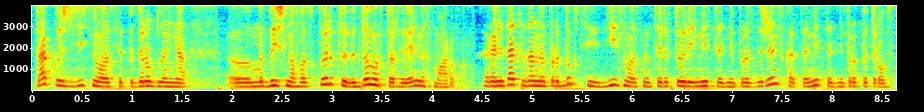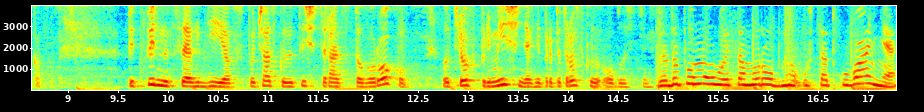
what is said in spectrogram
Також здійснювалося підроблення е, медичного спирту відомих торговельних марок. Реалізація даної продукції здійснилась на території міста Дніпродзержинська та міста Дніпропетровська. Підпільний цех діяв з початку 2014 року у трьох приміщеннях Дніпропетровської області. За допомогою саморобного устаткування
